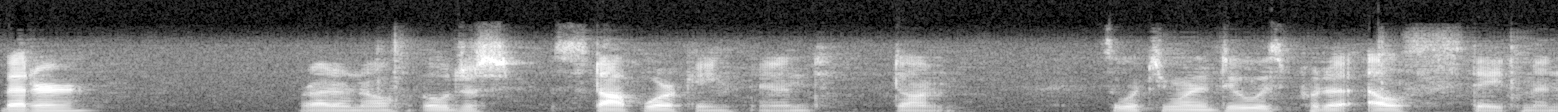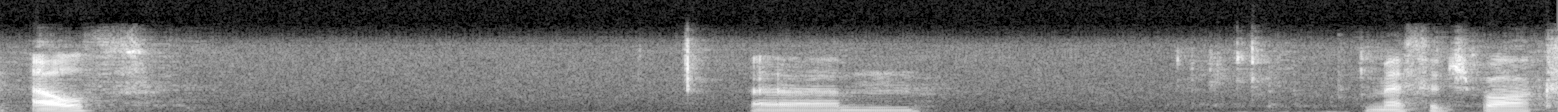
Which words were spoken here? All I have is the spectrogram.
better, or I don't know, it will just stop working and done. So what you want to do is put a else statement. Else um, message box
